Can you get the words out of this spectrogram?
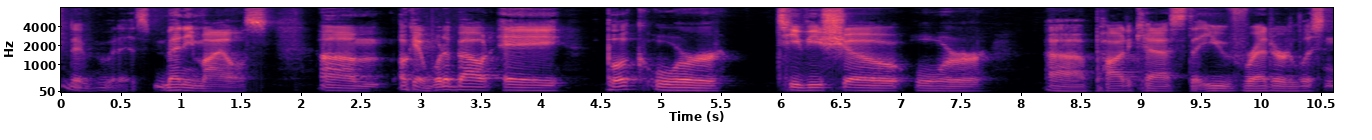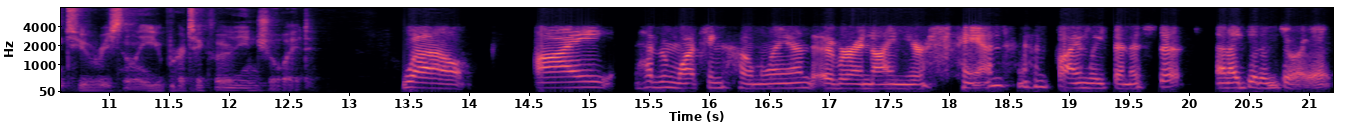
it is. Many miles. Um, okay. What about a book or TV show or uh, podcasts that you've read or listened to recently you particularly enjoyed? Well, I have been watching Homeland over a nine year span and finally finished it. And I did enjoy it.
